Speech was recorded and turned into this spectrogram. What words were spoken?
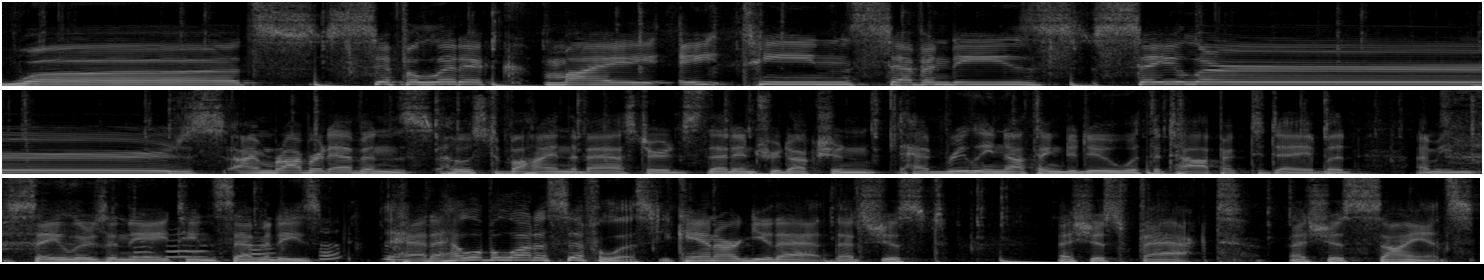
What's syphilitic, my 1870s sailors? I'm Robert Evans, host of Behind the Bastards. That introduction had really nothing to do with the topic today, but I mean, sailors in the 1870s had a hell of a lot of syphilis. You can't argue that. That's just. That's just fact. That's just science.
